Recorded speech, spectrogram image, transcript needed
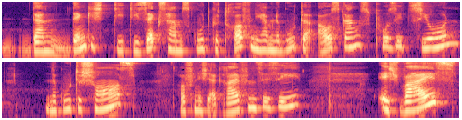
dann denke ich, die, die sechs haben es gut getroffen, die haben eine gute Ausgangsposition, eine gute Chance. Hoffentlich ergreifen sie sie. Ich weiß,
